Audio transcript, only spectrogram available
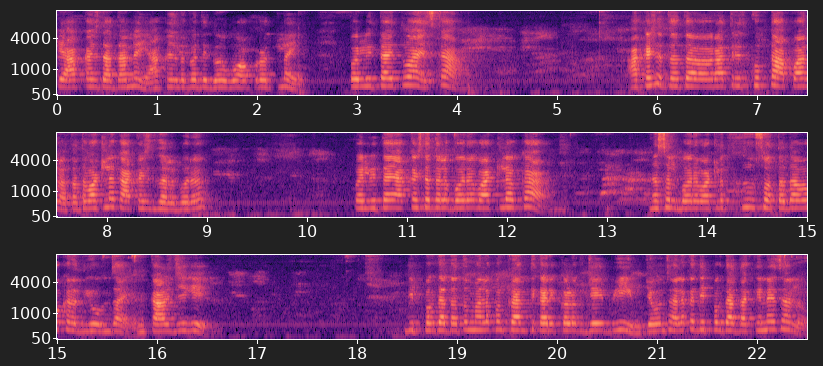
की आकाश दादा नाही. आकाश दादा कधी ग वापरत नाही. पहिली ताई तू आहेस का? आकाशात आता रात्रीत खूप ताप आला होता. तर वाटलं का आकाश झालं बरं? पहिली ताई आकाश बरं वाटलं का? नसेल बरं वाटलं तर तू स्वतः दवाखान्यात घेऊन जाय आणि काळजी घे. दीपक दादा तुम्हाला पण क्रांतिकारी कडक जय भीम. जेवण झालं का दीपक दादा की नाही झालं?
